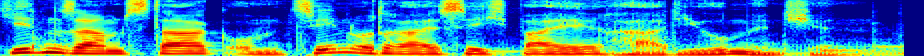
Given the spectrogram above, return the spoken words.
Jeden Samstag um 10.30 Uhr bei Radio München.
